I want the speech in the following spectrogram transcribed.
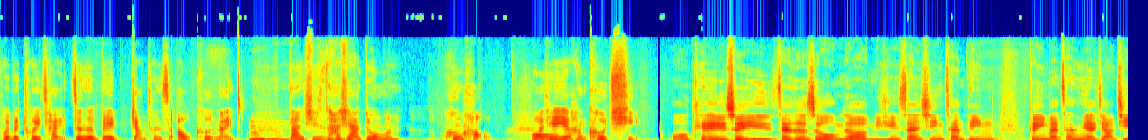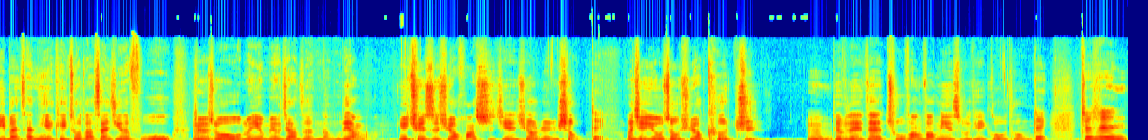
会被退菜，真的被讲成是奥客那一种。嗯，但其实他现在对我们很好，而且也很客气。OK，所以在这个时候，我们知道米其林三星餐厅跟一般餐厅来讲，其实一般餐厅也可以做到三星的服务。就是说，我们有没有这样子的能量了？因为确实需要花时间，需要人手。对，而且有时候需要克制。嗯，对不对？在厨房方面是不是可以沟通？对，就是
